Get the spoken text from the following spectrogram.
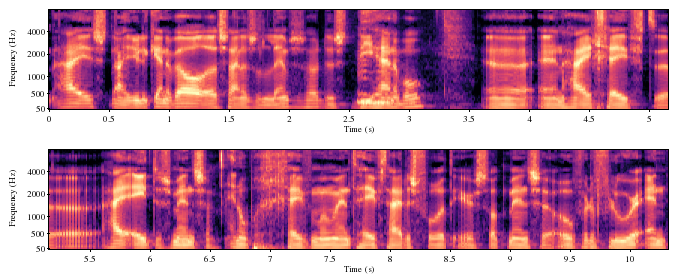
hij is... Nou, jullie kennen wel uh, Silence of the Lambs en zo. Dus die Mhm. Hannibal. En hij geeft... hij eet dus mensen. En op een gegeven moment heeft hij dus voor het eerst wat mensen over de vloer. En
